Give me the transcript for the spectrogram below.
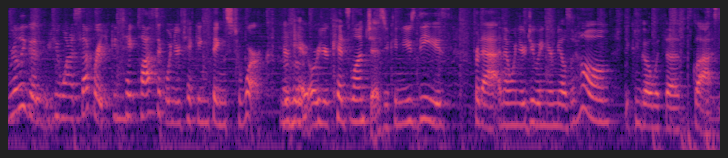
really good if you want to separate. You can take plastic when you're taking things to work your mm-hmm. or your kids' lunches. You can use these for that, and then when you're doing your meals at home, you can go with the glass.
